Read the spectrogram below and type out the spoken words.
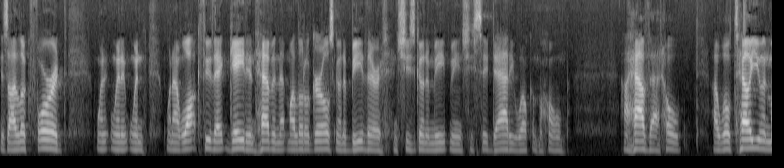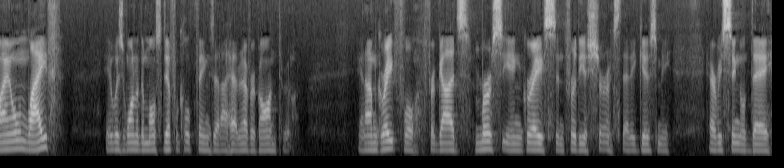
as I look forward when, when, when, when I walk through that gate in heaven that my little girl's going to be there and she's going to meet me and she say, Daddy, welcome home. I have that hope. I will tell you in my own life, it was one of the most difficult things that I had ever gone through. And I'm grateful for God's mercy and grace and for the assurance that He gives me every single day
